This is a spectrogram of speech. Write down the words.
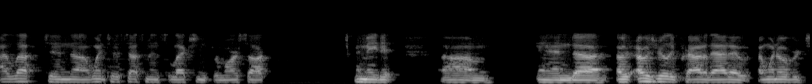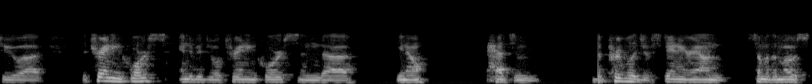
I left and uh, went to assessment and selection for MARSOC. I made it. Um, and uh, I, I, was really proud of that. I, I went over to uh, the training course, individual training course, and uh, you know, had some the privilege of standing around some of the most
